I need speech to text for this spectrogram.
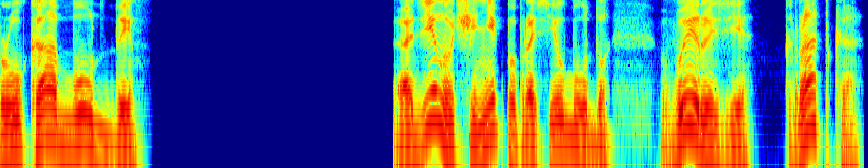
Рука Будды Один ученик попросил Будду, вырази кратко,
